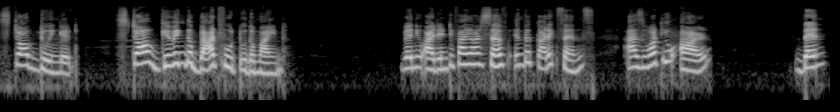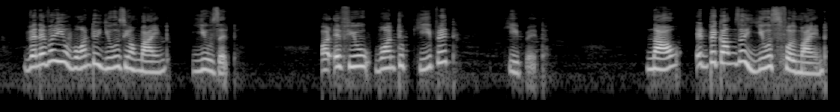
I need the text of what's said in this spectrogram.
Stop doing it. Stop giving the bad food to the mind. When you identify yourself in the correct sense as what you are, then whenever you want to use your mind, use it. Or if you want to keep it, keep it. Now it becomes a useful mind.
